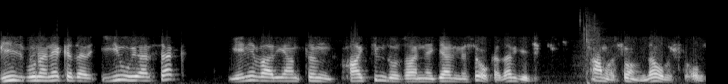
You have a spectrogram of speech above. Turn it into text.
Biz buna ne kadar iyi uyarsak yeni varyantın hakim doz haline gelmesi o kadar gecikir. Ama sonunda olur. olur.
